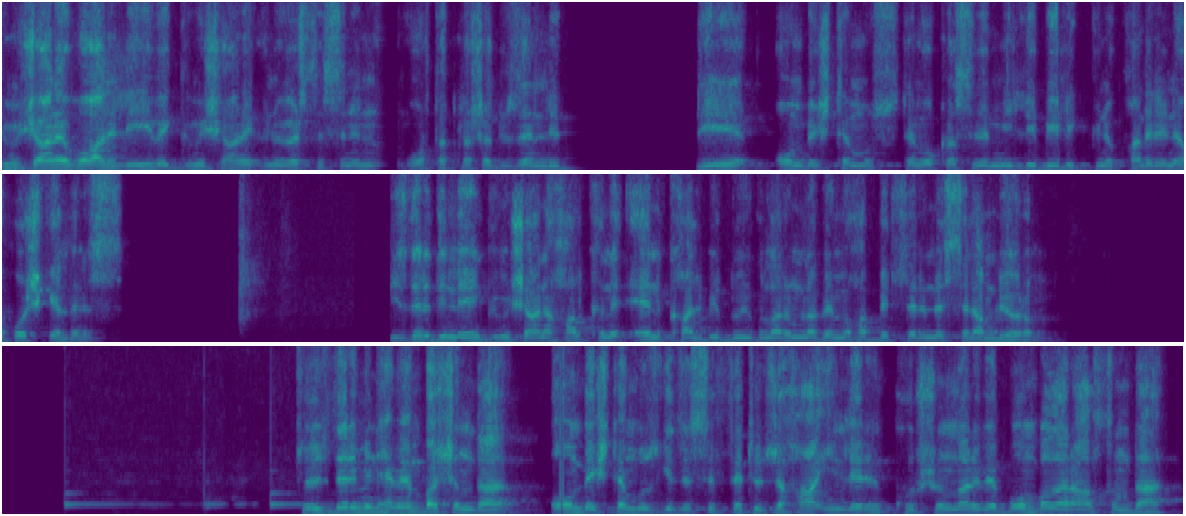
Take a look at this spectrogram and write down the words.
Gümüşhane Valiliği ve Gümüşhane Üniversitesi'nin ortaklaşa düzenlediği 15 Temmuz Demokrasi ve Milli Birlik Günü paneline hoş geldiniz. Bizleri dinleyen Gümüşhane halkını en kalbi duygularımla ve muhabbetlerimle selamlıyorum. Sözlerimin hemen başında 15 Temmuz gecesi FETÖ'cü hainlerin kurşunları ve bombaları altında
